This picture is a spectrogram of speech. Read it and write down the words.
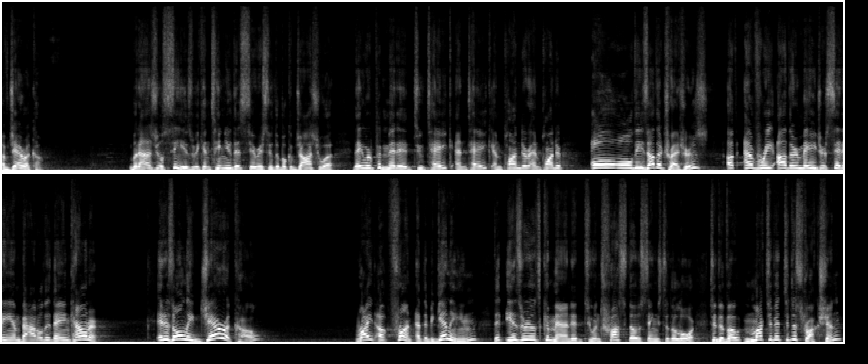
of Jericho. But as you'll see, as we continue this series through the book of Joshua, they were permitted to take and take and plunder and plunder all these other treasures of every other major city and battle that they encounter. It is only Jericho, right up front at the beginning, that Israel is commanded to entrust those things to the Lord, to devote much of it to destruction,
